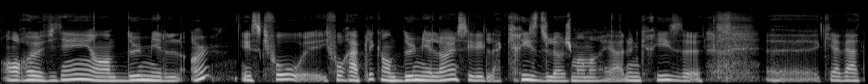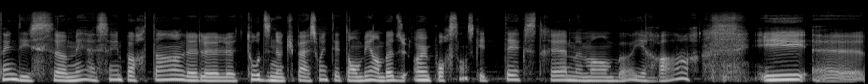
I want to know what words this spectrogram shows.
On revient en 2001. Et ce qu'il faut, il faut rappeler qu'en 2001, c'est la crise du logement à Montréal, une crise euh, qui avait atteint des sommets assez importants. Le, taux d'inoccupation était tombé en bas du 1% ce qui est extrêmement bas et rare. Et euh,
